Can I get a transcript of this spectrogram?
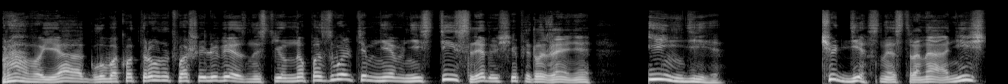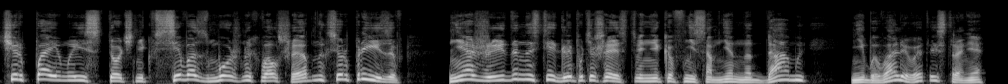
«Право, я глубоко тронут вашей любезностью, но позвольте мне внести следующее предложение. Индия Чудесная страна, неисчерпаемый источник всевозможных волшебных сюрпризов, неожиданностей для путешественников. Несомненно, дамы не бывали в этой стране.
